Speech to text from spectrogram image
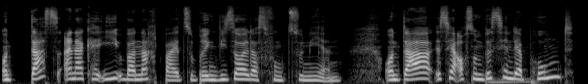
Und das einer KI über Nacht beizubringen, wie soll das funktionieren? Und da ist ja auch so ein bisschen der Punkt,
